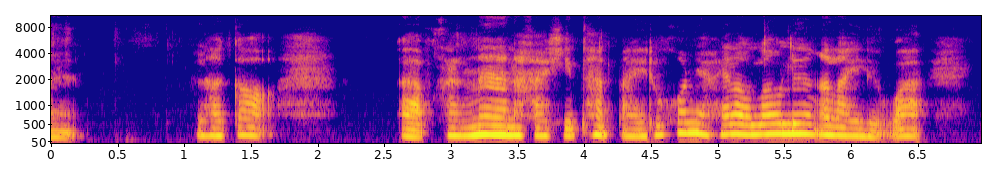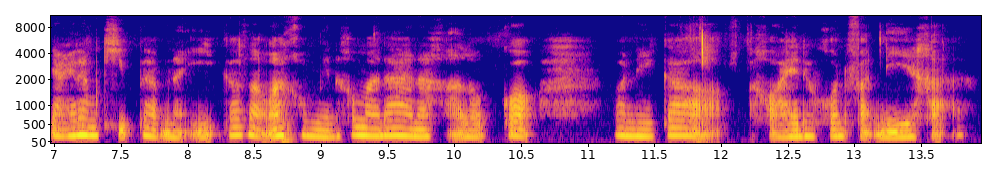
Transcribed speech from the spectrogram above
มาก แล้วก็แบบครั้งหน้านะคะคลิปถัดไปทุกคนอยากให้เราเล่าเรื่องอะไรหรือว่า อยากให้ทำคลิปแบบไหนอีกก็สามารถคอมเมนต์เข้ามาได้นะคะ แล้วก็วันนี้ก็ขอให้ทุกคนฝันดีค่ะ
